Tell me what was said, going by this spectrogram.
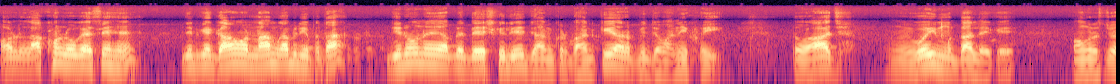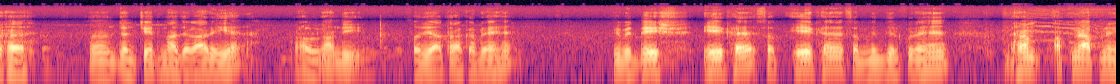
और लाखों लोग ऐसे हैं, जिनके गाँव और नाम का भी नहीं पता, जिन्होंने अपने देश के लिए जान कुर्बान की और अपनी जवानी खोई। तो आज वही मुद्दा लेके कांग्रेस जो है जन चेतना जगा रही है। राहुल गांधी पद यात्रा कर रहे हैं। कि देश एक है, सब एक है, सब मिलजुल कर रहे हैं। धर्म अपने अपने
